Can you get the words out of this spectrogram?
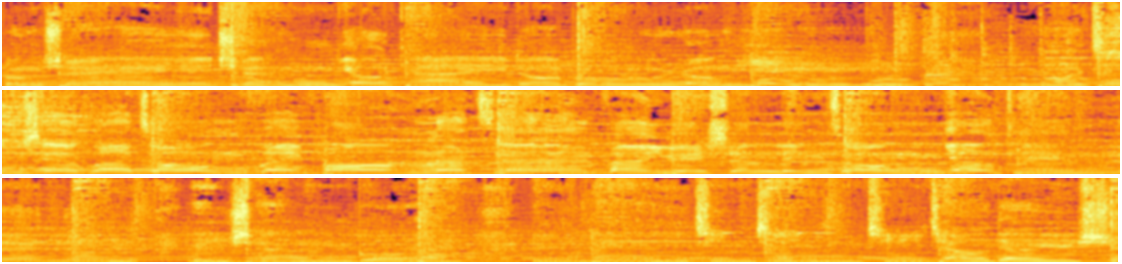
风雪一程有太多不的雨势，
